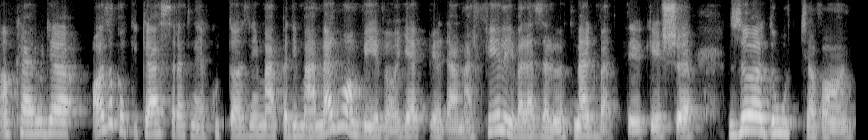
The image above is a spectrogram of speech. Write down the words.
akár ugye azok, akik el szeretnének utazni, már pedig már megvan véve a jegy, például már fél évvel ezelőtt megvették, és zöld útja van,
